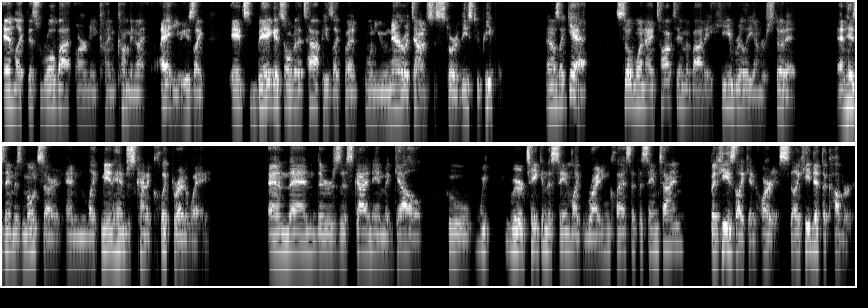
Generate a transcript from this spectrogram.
and like this robot army kind of coming at you. He's like, "It's big, it's over the top." He's like, "But when you narrow it down, it's the story of these two people." And I was like, "Yeah." So when I talked to him about it, he really understood it. And his name is Mozart. And like me and him just kind of clicked right away. And then there's this guy named Miguel who we we were taking the same like writing class at the same time, but he's like an artist. Like he did the cover.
